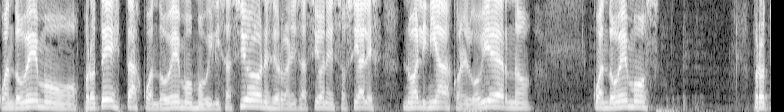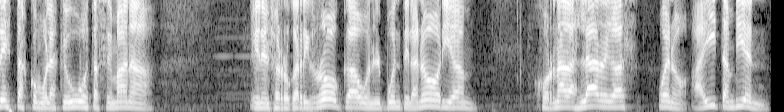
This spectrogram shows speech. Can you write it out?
cuando vemos protestas, cuando vemos movilizaciones de organizaciones sociales no alineadas con el gobierno, cuando vemos protestas como las que hubo esta semana en el ferrocarril Roca o en el puente La Noria, jornadas largas. Bueno, ahí también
